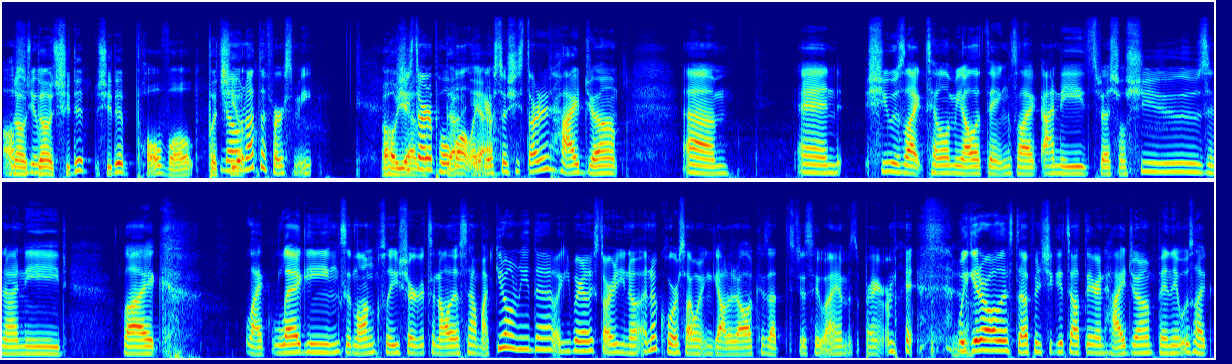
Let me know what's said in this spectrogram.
All no, she did, no, she did she did pole vault, but no, she not the first meet. oh yeah she started pole that- vault later. yeah. So she started high jump, um, and she was like telling me all the things like I need special shoes and I need like like leggings and long sleeve shirts and all this. And I'm like, you don't need that. Like you barely started, you know. And of course, I went and got it all because that's just who I am as a parent. But we get her all this stuff, and she gets out there and high jump, and it was like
